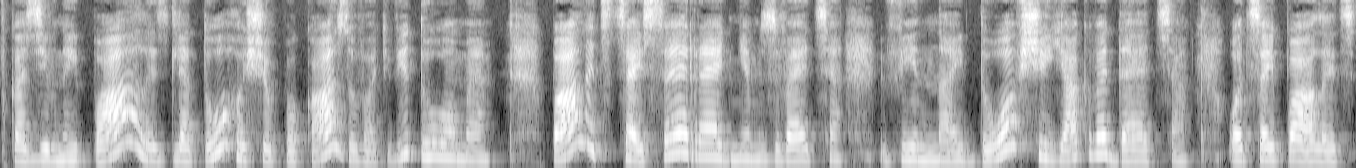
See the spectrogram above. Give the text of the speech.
Вказівний палець для того, щоб показувати відоме. Палець цей середнім зветься, він найдовший, як ведеться. Оцей палець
